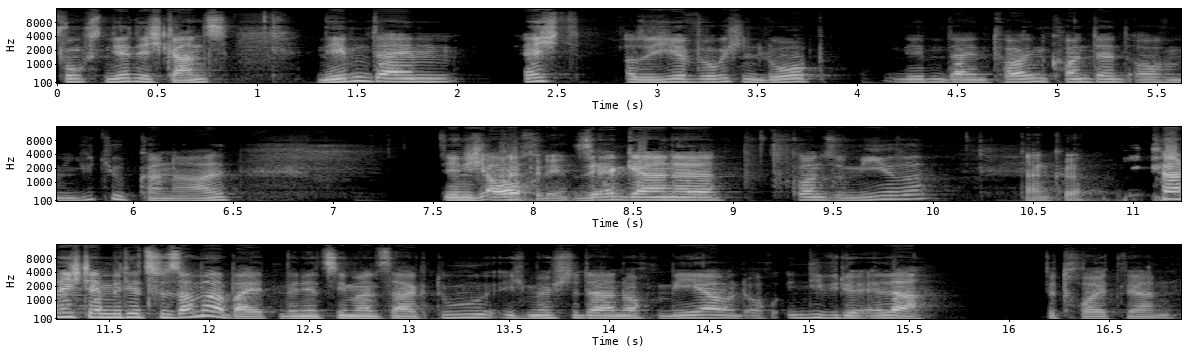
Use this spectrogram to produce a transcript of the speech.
funktioniert nicht ganz. Neben deinem echt, also hier wirklich ein Lob, neben deinem tollen Content auf dem YouTube-Kanal, den ich auch sehr gerne konsumiere. Danke. Wie kann ich denn mit dir zusammenarbeiten, wenn jetzt jemand sagt, du, ich möchte da noch mehr und auch individueller betreut werden?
